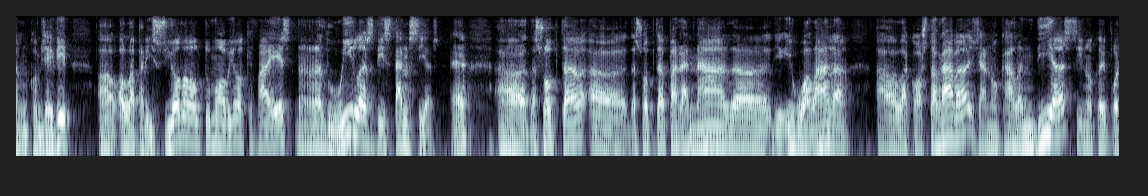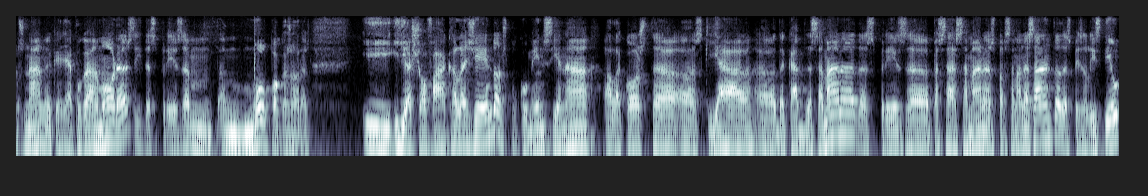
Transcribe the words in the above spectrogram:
en, com ja he dit, l'aparició de l'automòbil el que fa és reduir les distàncies. Eh? Eh, de, sobte, eh, de sobte, per anar d'Igualada a la Costa Brava ja no calen dies, sinó que hi pots anar en aquella època amb hores i després amb, amb molt poques hores i, i això fa que la gent doncs, comenci a anar a la costa a esquiar eh, de cap de setmana, després a passar setmanes per Setmana Santa, després a l'estiu,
